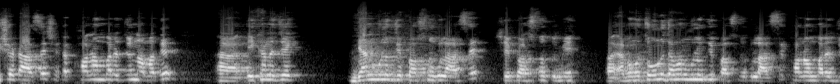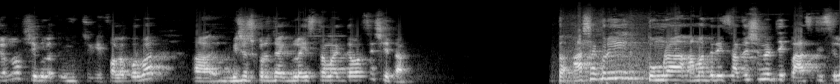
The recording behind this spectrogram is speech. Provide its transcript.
বিষয়টা আছে, সেটা খ নম্বরের জন্য আমাদের এখানে যে জ্ঞানমূলক যে প্রশ্নগুলো আছে, সেই প্রশ্ন তুমি এবং হচ্ছে অনুধাবনমূলক যে প্রশ্নগুলো আছে, খ নম্বরের জন্য সেগুলো তুমি হচ্ছে কি ফলো করবা। বিশেষ করে যেগুলো ইস্তেমাক দেওয়া আছে সেটা। তো আশা করি তোমরা আমাদের এই সাজেশনের যে ক্লাসটি ছিল,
